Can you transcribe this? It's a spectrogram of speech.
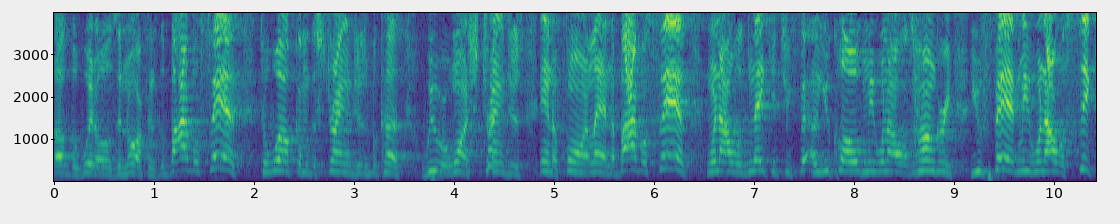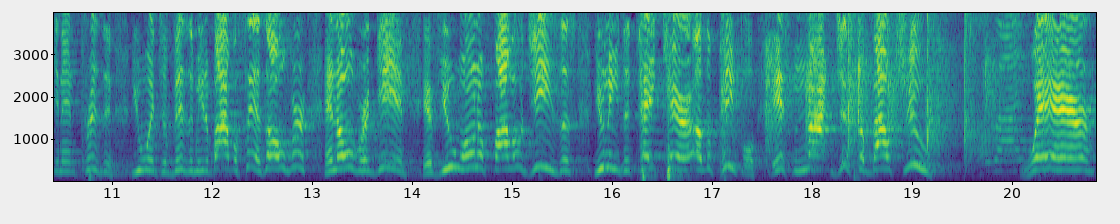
of the widows and orphans. The Bible says to welcome the strangers because we were once strangers in a foreign land. The Bible says when I was naked, you, you clothed me. When I was hungry, you fed me. When I was sick and in prison, you went to visit me. The Bible says over and over again if you want to follow Jesus, you need to take care of other people. It's not just about you. Where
